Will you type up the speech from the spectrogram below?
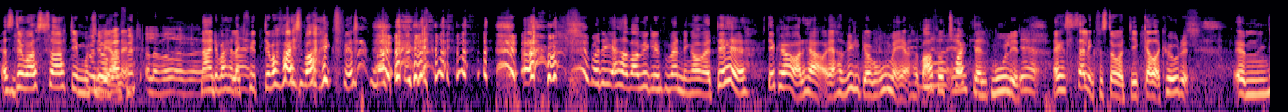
Altså, det var så Men det demotiverende. var bare fedt, eller hvad? Eller? Nej, det var heller ikke Nej. fedt. Det var faktisk bare ikke fedt. Fordi jeg havde bare virkelig en forventning om, at det, det kører bare det her, og jeg havde virkelig gjort mig umage, og havde bare Ja, fået ja, okay. alt muligt. Ja. Jeg kan selv ikke forstå, at de ikke gad at købe det. Øhm,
